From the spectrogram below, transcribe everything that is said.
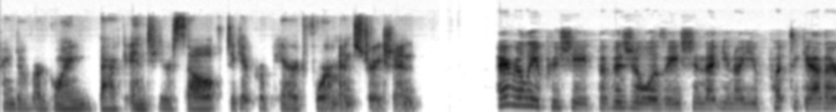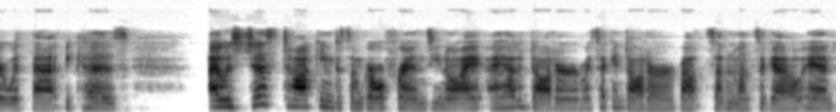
kind of are going back into yourself to get prepared for menstruation. I really appreciate the visualization that you know you put together with that because i was just talking to some girlfriends you know i i had a daughter my second daughter about 7 months ago and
